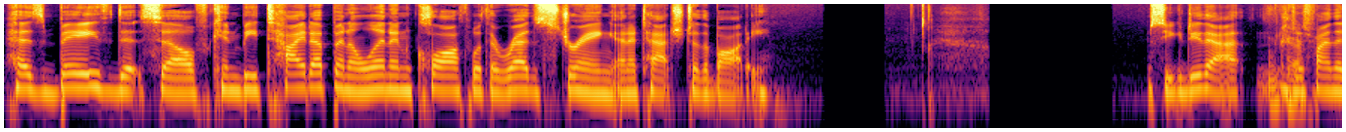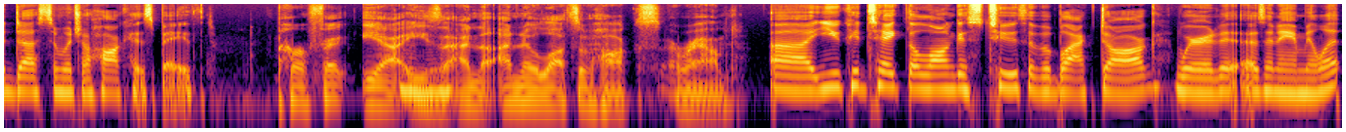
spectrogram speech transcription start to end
has bathed itself can be tied up in a linen cloth with a red string and attached to the body. So you can do that. Just find the dust in which a hawk has bathed. Perfect. Yeah, Mm-hmm. easy. I know, I know lots of hawks around. Uh, you could take the longest tooth of a black dog, wear it as an amulet.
